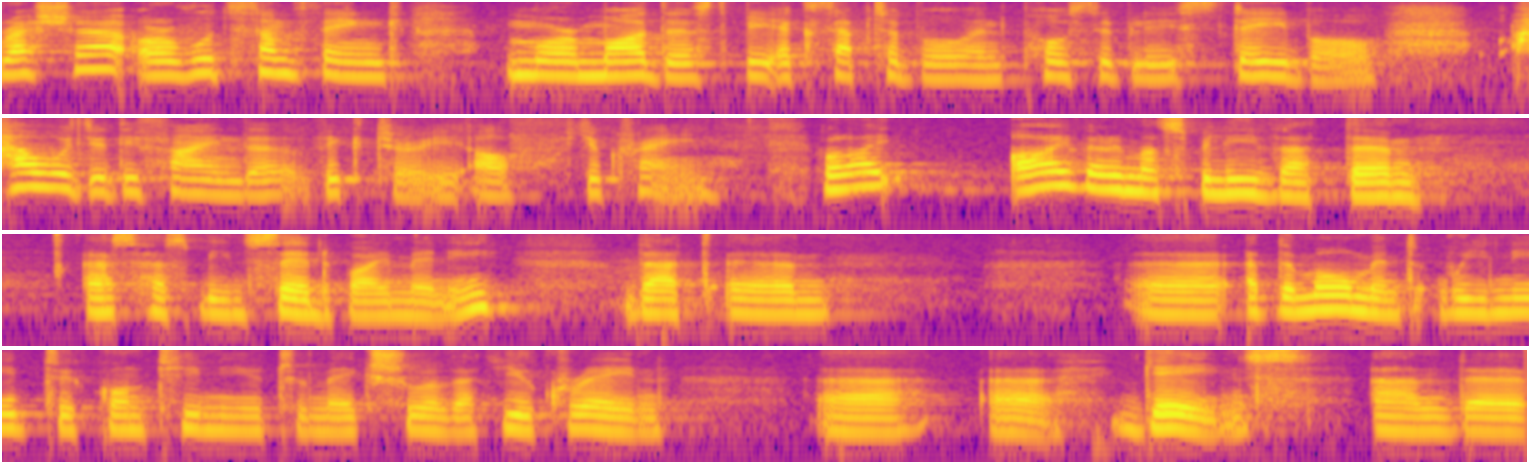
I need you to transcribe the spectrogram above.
Russia, or would something more modest be acceptable and possibly stable? How would you define the victory of Ukraine? Well, I, I very much believe that, um, as has been said by many, that um, uh, at the moment we need to continue to make sure that Ukraine uh, uh, gains and uh,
